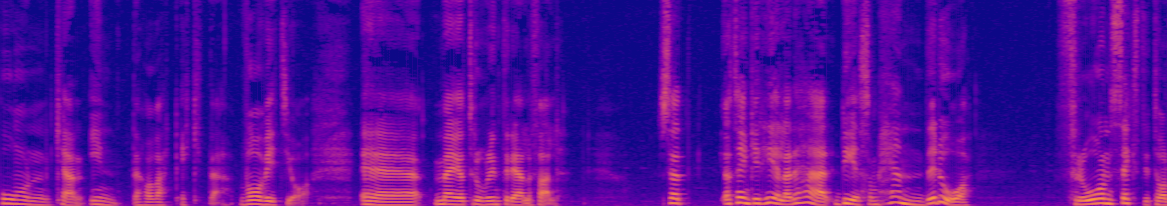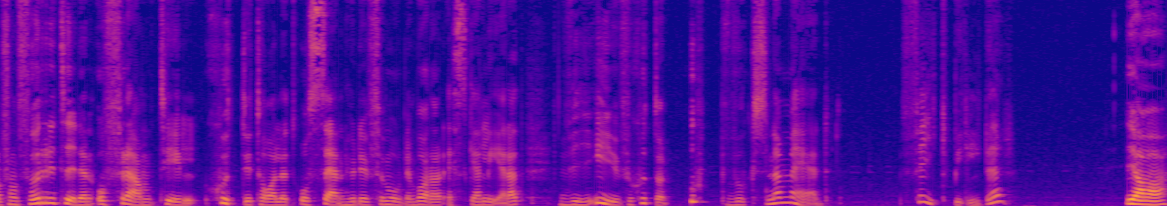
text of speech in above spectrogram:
Hon kan inte ha varit äkta, vad vet jag. Eh, men jag tror inte det i alla fall. Så att jag tänker hela det här, det som hände då från 60-tal, från förr i tiden och fram till 70-talet och sen hur det förmodligen bara har eskalerat. Vi är ju för 17 uppvuxna med fejkbilder. Ja,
